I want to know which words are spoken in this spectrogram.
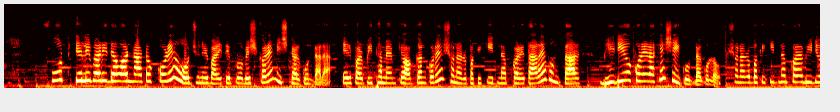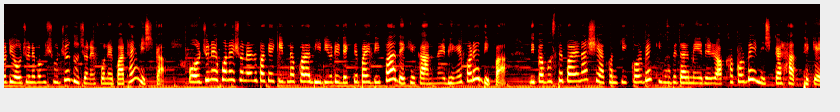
ফুড ডেলিভারি দেওয়ার নাটক করে অর্জুনের বাড়িতে প্রবেশ করে মিশকার গুন্ডারা। এরপর পৃথা ম্যামকে অজ্ঞান করে সোনারূপাকে কিডন্যাপ করে তারা এবং তার ভিডিও করে রাখে সেই গুন্ডাগুলো। সোনারূপাকে কিডন্যাপ করা ভিডিওটি অর্জুন এবং সূর্য দুজনের ফোনে পাঠায় মিশকা অর্জুনের ফোনে সোনারূপাকে কিডন্যাপ করা ভিডিওটি দেখতে পায় দীপা, দেখে কান্নায় ভেঙে পড়ে দীপা। দীপা বুঝতে পারে না সে এখন কি করবে, কীভাবে তার মেয়েদের রক্ষা করবে মিশকার হাত থেকে।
